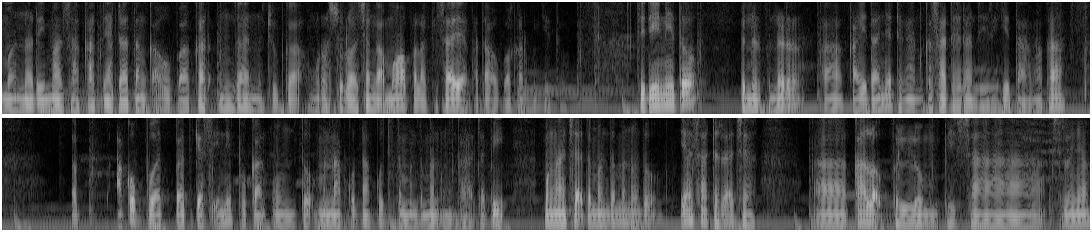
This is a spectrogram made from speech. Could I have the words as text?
menerima zakatnya. Datang ke Abu Bakar enggan juga. Rasulullah aja nggak mau apalagi saya kata Abu Bakar begitu. Jadi ini tuh benar-benar uh, kaitannya dengan kesadaran diri kita. Maka uh, aku buat podcast ini bukan untuk menakut-nakuti teman-teman enggak. Tapi mengajak teman-teman untuk ya sadar aja. Uh, kalau belum bisa istilahnya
